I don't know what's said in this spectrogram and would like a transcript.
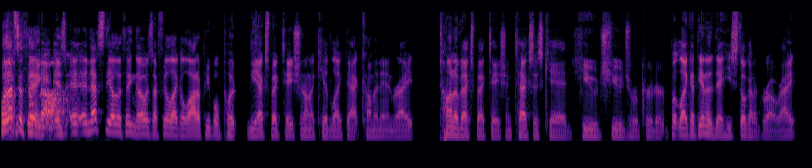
Well, now, that's the thing out, is, and that's the other thing though, is I feel like a lot of people put the expectation on a kid like that coming in, right? Ton of expectation, Texas kid, huge, huge recruiter. But like at the end of the day, he's still got to grow, right?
